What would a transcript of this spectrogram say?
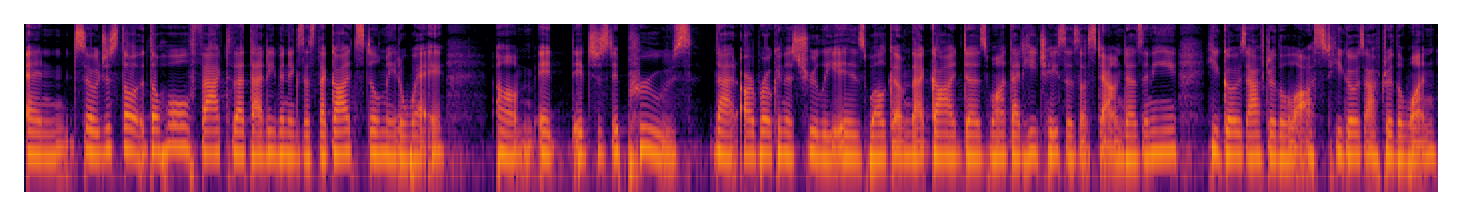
and so just the the whole fact that that even exists that god still made a way um, it it just it proves that our brokenness truly is welcome that god does want that he chases us down doesn't he? He goes after the lost. He goes after the one.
